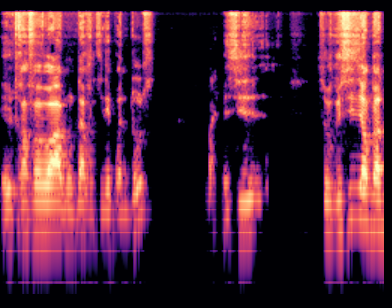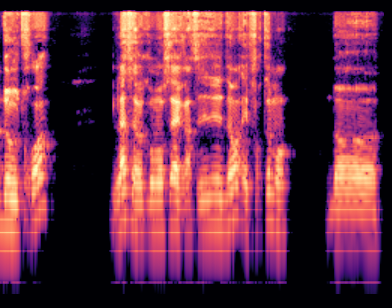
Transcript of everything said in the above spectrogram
est ultra favorable, donc là, il faut qu'ils les prennent tous. Mais si, sauf que s'ils en perdent deux ou trois, là, ça va commencer à grincer les dents et fortement dans,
